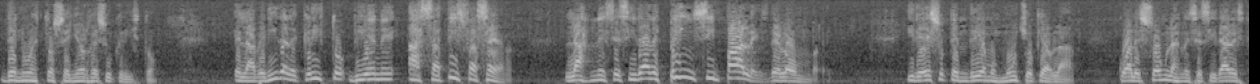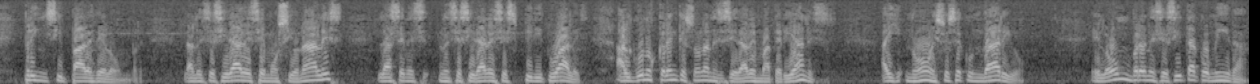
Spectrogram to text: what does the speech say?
de nuestro Señor Jesucristo la venida de Cristo viene a satisfacer las necesidades principales del hombre. Y de eso tendríamos mucho que hablar. ¿Cuáles son las necesidades principales del hombre? Las necesidades emocionales, las necesidades espirituales. Algunos creen que son las necesidades materiales. No, eso es secundario. El hombre necesita comida,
